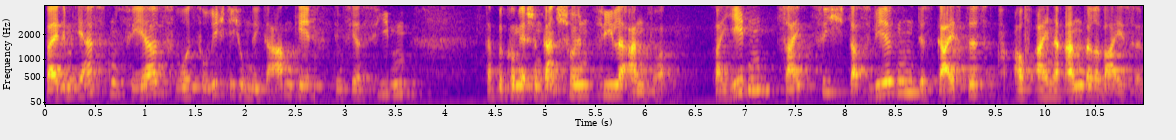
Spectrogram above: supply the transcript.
bei dem ersten Vers, wo es so richtig um die Gaben geht, dem Vers 7, da bekommen wir schon ganz schön viele Antworten. Bei jedem zeigt sich das Wirken des Geistes auf eine andere Weise.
